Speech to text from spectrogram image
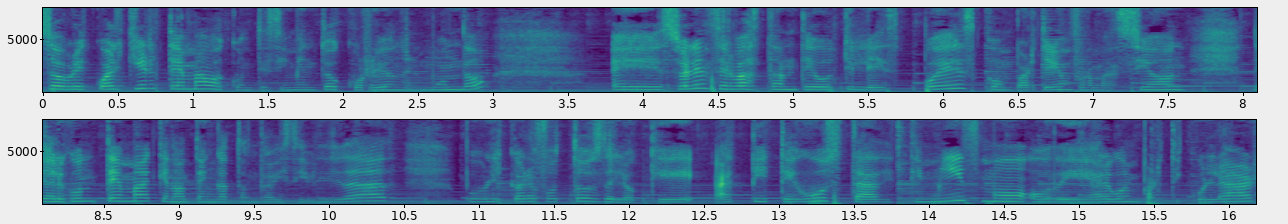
sobre cualquier tema o acontecimiento ocurrido en el mundo, eh, suelen ser bastante útiles. Puedes compartir información de algún tema que no tenga tanta visibilidad, publicar fotos de lo que a ti te gusta, de ti mismo o de algo en particular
